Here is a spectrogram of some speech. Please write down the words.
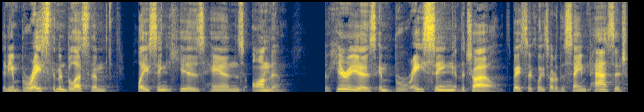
Then he embraced them and blessed them, placing his hands on them. So here he is embracing the child. It's basically sort of the same passage,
